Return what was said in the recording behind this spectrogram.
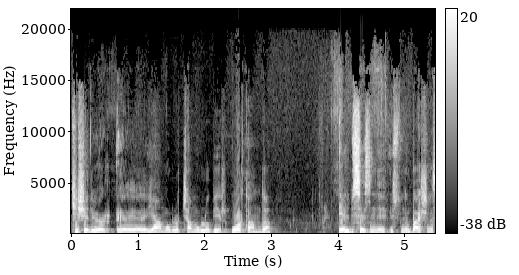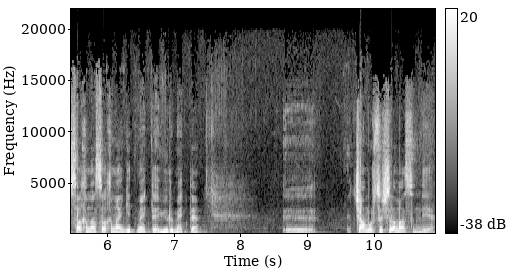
Kişi diyor e, yağmurlu, çamurlu bir ortamda elbisesini, üstünü, başını sakına sakına gitmekte, yürümekte. E, çamur sıçramasın diye.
